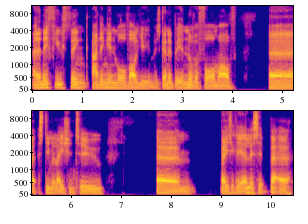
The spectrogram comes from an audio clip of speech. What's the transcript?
And then if you think adding in more volume is going to be another form of uh, stimulation to um, basically elicit better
